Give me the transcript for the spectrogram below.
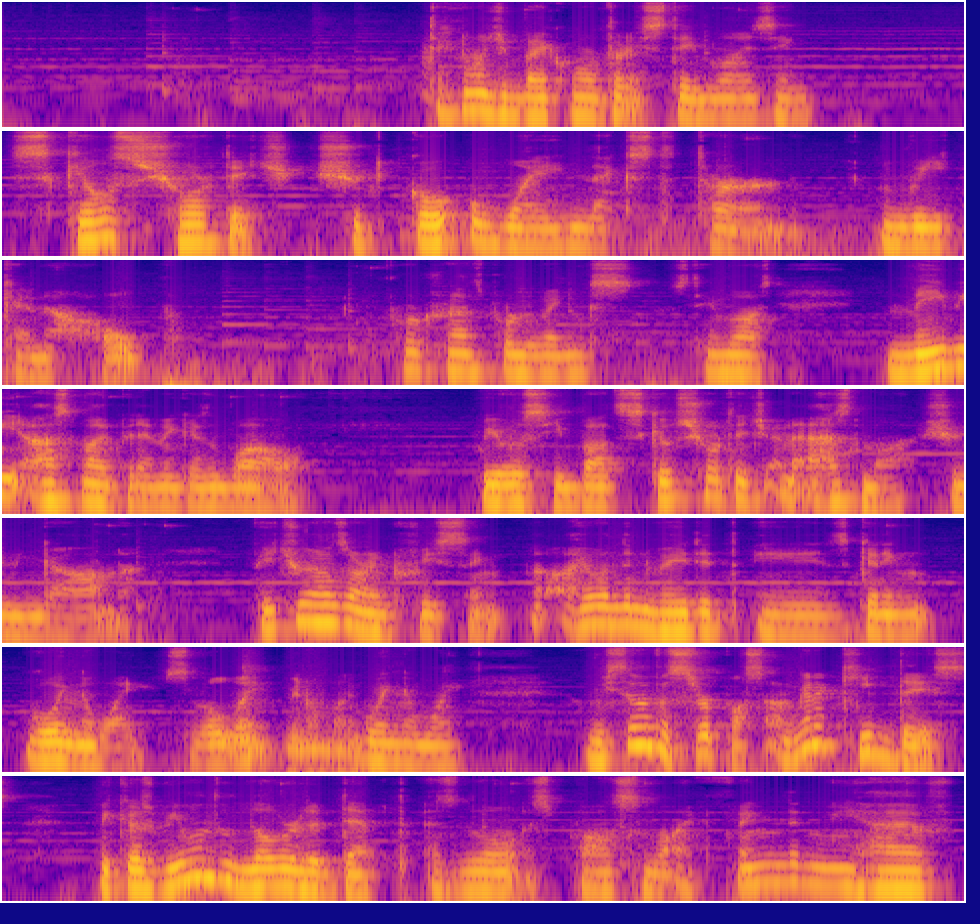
Technology backwater is stabilizing. Skills shortage should go away next turn. We can hope. Poor transport links stabilize. Maybe asthma epidemic as well. We will see, but skill shortage and asthma should be gone. Patriots are increasing. Island invaded is getting going away slowly, you know, going away. We still have a surplus. I'm gonna keep this because we want to lower the debt as low as possible. I think that we have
